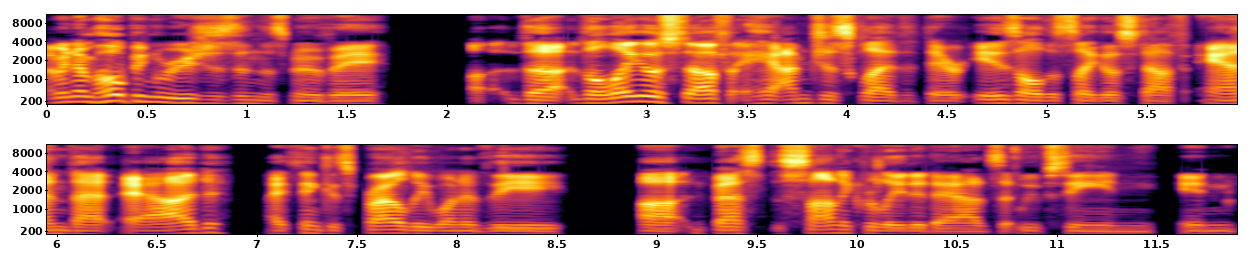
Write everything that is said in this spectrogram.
I mean, I'm hoping Rouge is in this movie. Uh, the the Lego stuff. Hey, I'm just glad that there is all this Lego stuff and that ad. I think it's probably one of the uh, best Sonic related ads that we've seen in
